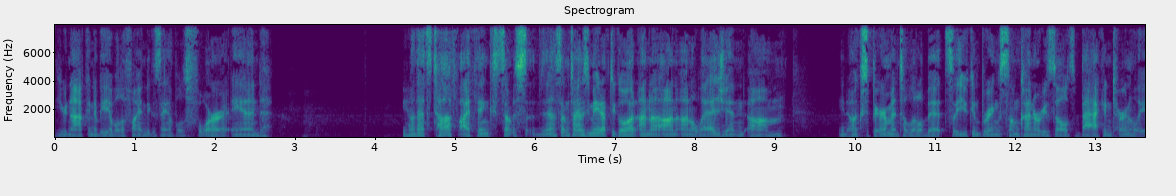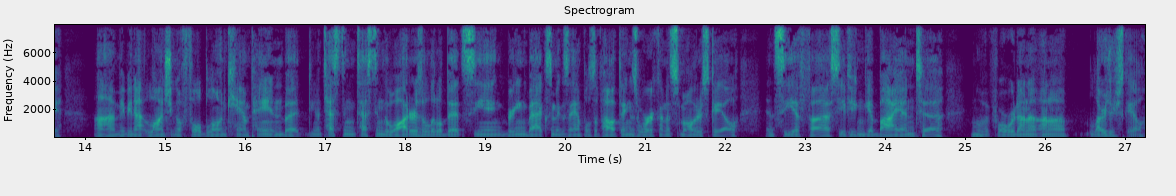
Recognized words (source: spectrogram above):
you're not going to be able to find examples for, and you know that's tough. I think some, sometimes you may have to go out on a on, on a ledge and um, you know experiment a little bit so you can bring some kind of results back internally. Uh, maybe not launching a full blown campaign, but you know testing testing the waters a little bit, seeing bringing back some examples of how things work on a smaller scale, and see if uh, see if you can get buy in to move it forward on a on a larger scale.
